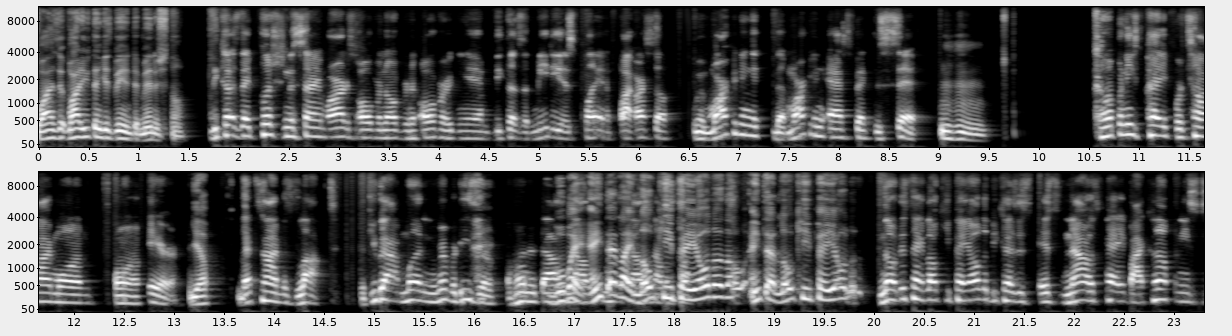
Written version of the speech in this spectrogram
Why is it? Why do you think it's being diminished though? because they pushing the same artists over and over and over again because the media is playing like ourselves. When marketing, the marketing aspect is set, Mm-hmm. companies pay for time on on air. Yep. That time is locked. If you got money, remember these are a hundred thousand. Well, wait, ain't that like low key payola? payola though? Ain't that low key payola? No, this ain't low key payola because it's it's now it's paid by companies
